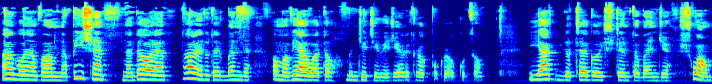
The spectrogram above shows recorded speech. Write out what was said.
albo Wam napiszę na dole, ale tutaj będę omawiała, to będziecie wiedzieli krok po kroku, co jak, do czego i z czym to będzie szło.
